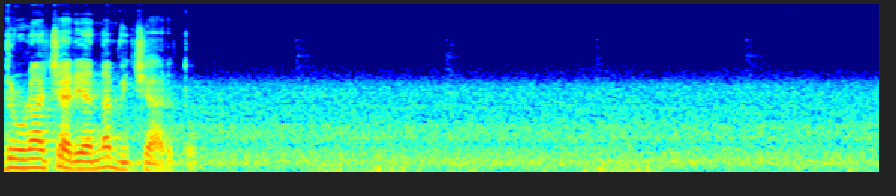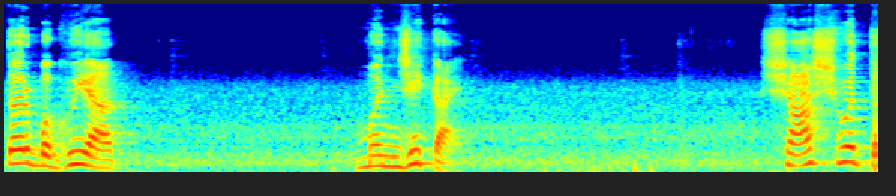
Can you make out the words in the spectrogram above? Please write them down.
द्रोणाचार्यांना विचारतो. तर बघूयात म्हणजे काय? शाश्वत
